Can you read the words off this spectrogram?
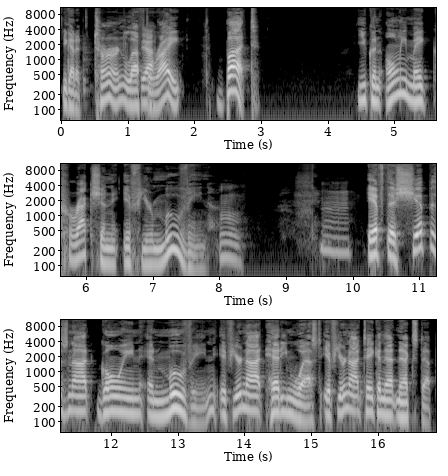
You got to turn left Yeah. or right, but you can only make correction if you're moving. Mm. Hmm. If the ship is not going and moving, if you're not heading west, if you're not taking that next step,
